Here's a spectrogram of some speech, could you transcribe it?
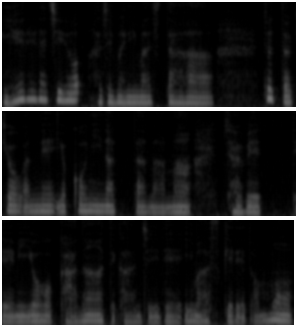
見えるラジオ始まりました。ちょっと今日はね横になったまま喋ってみようかなって感じでいますけれども。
